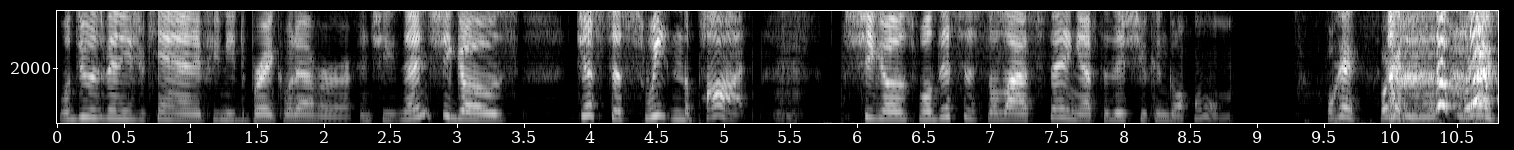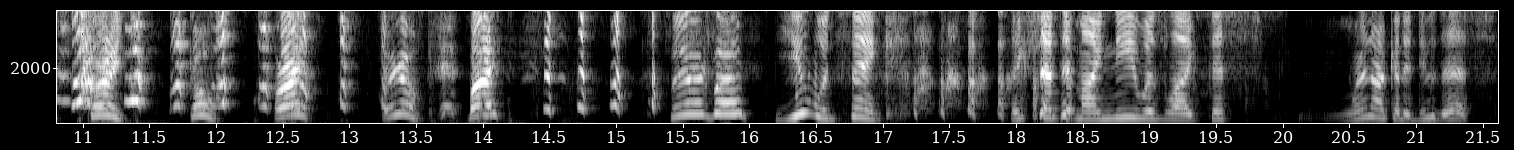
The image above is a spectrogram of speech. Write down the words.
Well, do as many as you can if you need to break whatever. And she then she goes, just to sweeten the pot. She goes, Well, this is the last thing. After this, you can go home. Okay, okay, okay. Thirty. Go. All right. There you go. Bye. See you next time. You would think, except that my knee was like this. We're not gonna do this.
